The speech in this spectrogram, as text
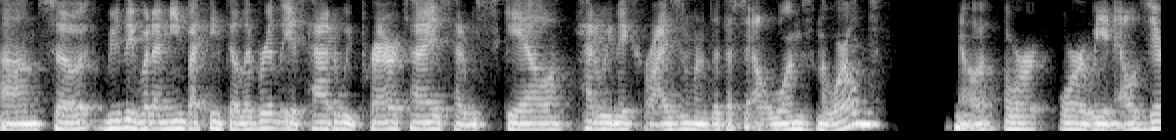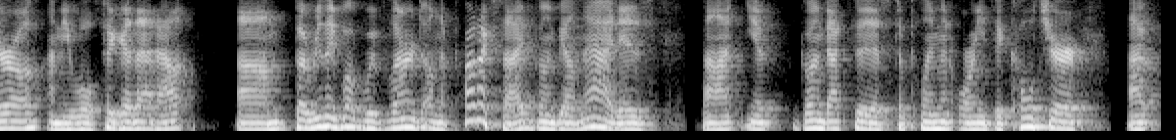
Um, so, really, what I mean by think deliberately is how do we prioritize? How do we scale? How do we make Horizen one of the best L1s in the world? You know, or or are we an L0? I mean, we'll figure that out. Um, but really, what we've learned on the product side, going beyond that, is uh, you know, going back to this deployment oriented culture, uh,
